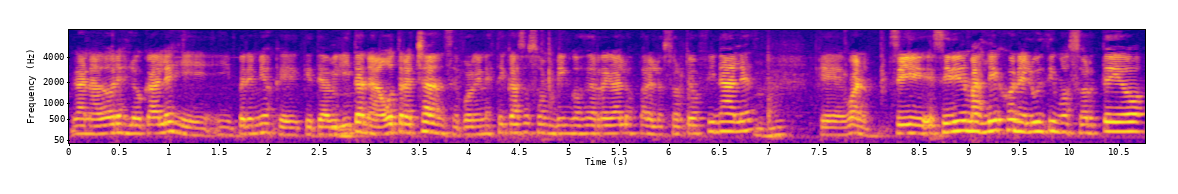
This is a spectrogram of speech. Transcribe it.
ganadores locales y, premios que, te habilitan a otra chance, porque en este caso son bingos de regalos para los sorteos finales, que bueno, si, sin ir más lejos, en el último sorteo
